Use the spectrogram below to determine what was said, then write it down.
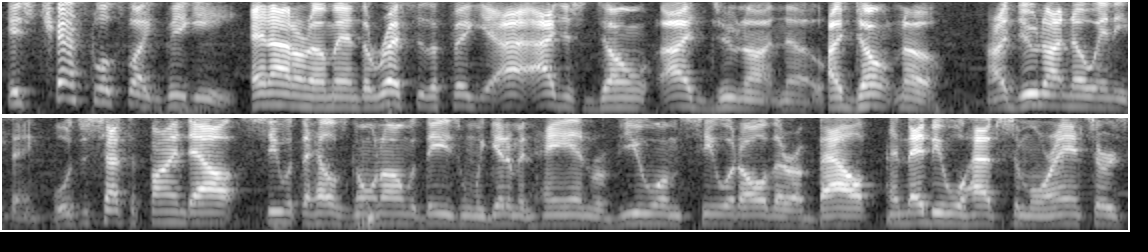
His chest looks like Big E. And I don't know, man. The rest of the figure, I, I just don't, I do not know. I don't know. I do not know anything. We'll just have to find out, see what the hell's going on with these when we get them in hand, review them, see what all they're about, and maybe we'll have some more answers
